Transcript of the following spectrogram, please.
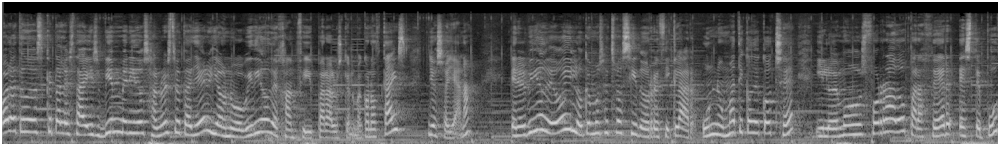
Hola a todos, ¿qué tal estáis? Bienvenidos a nuestro taller y a un nuevo vídeo de Hanzi. Para los que no me conozcáis, yo soy Ana. En el vídeo de hoy lo que hemos hecho ha sido reciclar un neumático de coche y lo hemos forrado para hacer este puff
